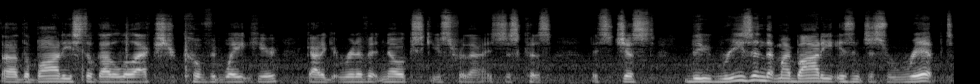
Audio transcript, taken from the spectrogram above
Uh, the body still got a little extra COVID weight here. Got to get rid of it. No excuse for that. It's just because it's just the reason that my body isn't just ripped,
